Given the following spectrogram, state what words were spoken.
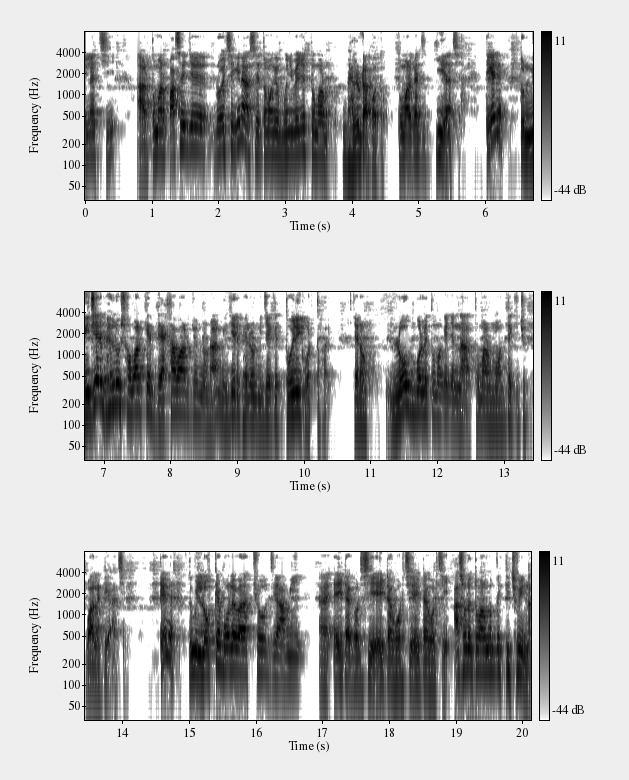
এই নাচ্ছি, আর তোমার পাশে যে রয়েছে কিনা সে তোমাকে বুঝবে যে তোমার ভ্যালুটা কত, তোমার কাছে কি আছে। ঠিক আছে? তো নিজের ভ্যালু সবারকে দেখাবার জন্য না, নিজের ভ্যালু নিজেকে তৈরি করতে হয়। যেন লোক বলে তোমাকে যে, না, তোমার মধ্যে কিছু কোয়ালিটি আছে। ঠিক আছে? তুমি লোককে বলে বেড়াচ্ছ যে, আমি এইটা করছি এইটা করছি এইটা করছি। আসলে তোমার মধ্যে কিছুই না।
